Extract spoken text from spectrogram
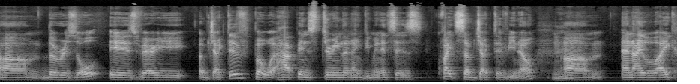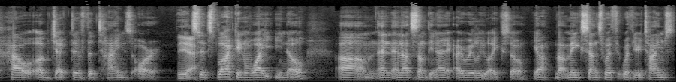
Um, the result is very objective, but what happens during the 90 minutes is quite subjective. You know, mm-hmm. um, and I like how objective the times are. Yeah, it's, it's black and white. You know um, and and that's something I, I really like. So yeah, that makes sense with with your times.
